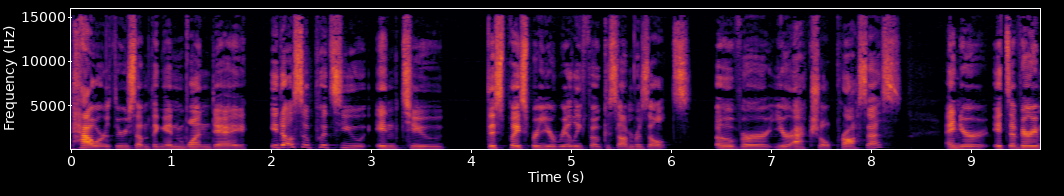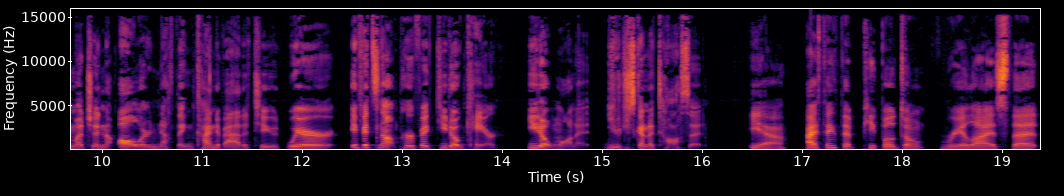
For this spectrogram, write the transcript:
power through something in one day, it also puts you into this place where you're really focused on results over your actual process. And you're it's a very much an all or nothing kind of attitude where if it's not perfect you don't care. You don't want it. You're just going to toss it. Yeah. I think that people don't realize that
